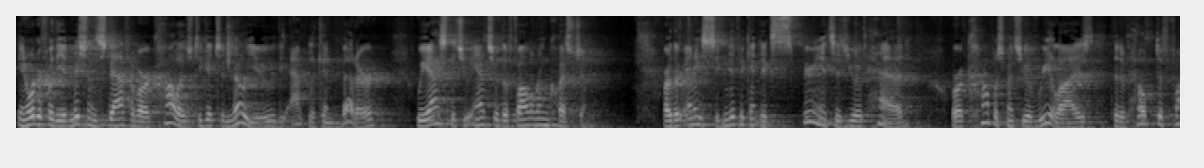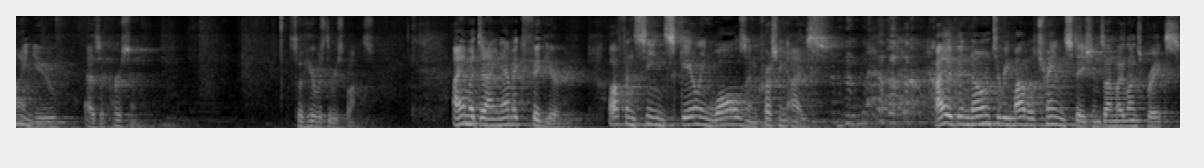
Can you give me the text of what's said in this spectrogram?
In order for the admissions staff of our college to get to know you, the applicant, better, we ask that you answer the following question Are there any significant experiences you have had or accomplishments you have realized that have helped define you as a person? So here was the response. I am a dynamic figure, often seen scaling walls and crushing ice. I have been known to remodel train stations on my lunch breaks,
